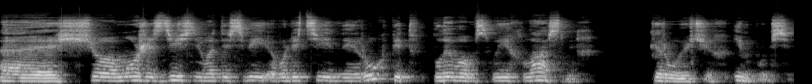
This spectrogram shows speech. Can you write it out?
Е, що може здійснювати свій еволюційний рух під впливом своїх власних керуючих імпульсів.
